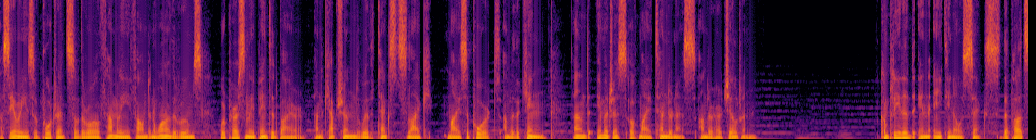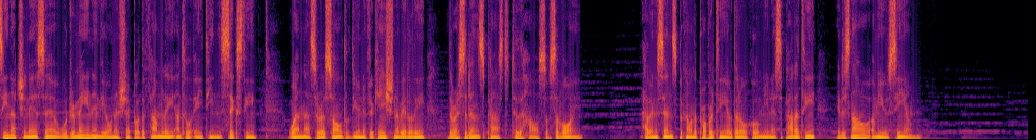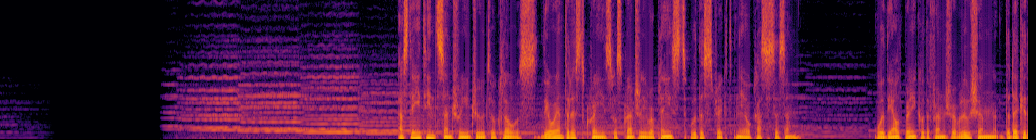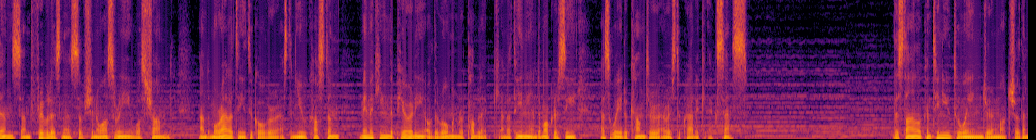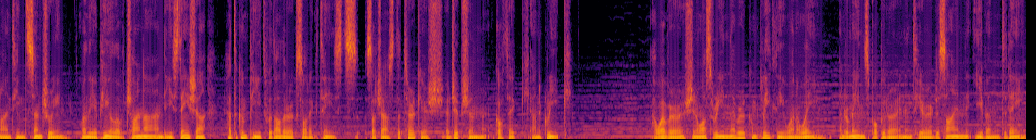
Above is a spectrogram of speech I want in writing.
A series of portraits of the royal family found in one of the rooms were personally painted by her and captioned with texts like My support under the king and images of my tenderness under her children. Completed in 1806, the Palazzina Cinese would remain in the ownership of the family until 1860, when, as a result of the unification of Italy, the residence passed to the House of Savoy. Having since become the property of the local municipality, it is now a museum. As the 18th century drew to a close, the Orientalist craze was gradually replaced with a strict neoclassicism. With the outbreak of the French Revolution, the decadence and frivolousness of chinoiserie was shunned, and morality took over as the new custom, mimicking the purity of the Roman Republic and Athenian democracy as a way to counter aristocratic excess. The style continued to wane during much of the 19th century, when the appeal of China and East Asia had to compete with other exotic tastes, such as the Turkish, Egyptian, Gothic, and Greek. However, chinoiserie never completely went away and remains popular in interior design even today.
